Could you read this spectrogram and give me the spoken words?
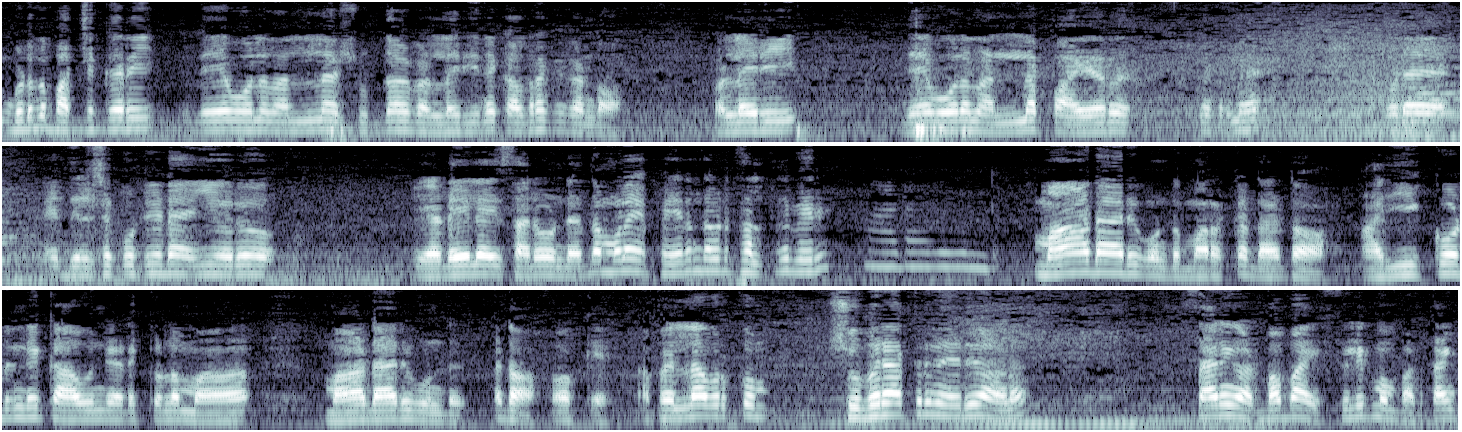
ഇവിടുന്ന് പച്ചക്കറി ഇതേപോലെ നല്ല ശുദ്ധ വെള്ളരീനെ കളറൊക്കെ കണ്ടോ? വെള്ളരി ഇതേപോലെ നല്ല പയറ് കേട്ടേ ഇവിടെ ദിൽഷക്കുട്ടിയുടെ ഈ ഒരു ഇടയിലെ സ്ഥലമുണ്ട്. നമ്മളെ പേരെന്താ? ഇവിടെ സ്ഥലത്തിന്റെ പേര്? മാടാരുകുണ്ട്. മറക്കണ്ട കേട്ടോ. അരീക്കോടിന്റെ കാവിന്റെ ഇടയ്ക്കുള്ള മാ മാടാരുകുണ്ട്. കേട്ടോ? ഓക്കെ. അപ്പൊ എല്ലാവർക്കും ശുഭരാത്രി നേരുകയാണ്. Signing out. Bye Philip Mampad thank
